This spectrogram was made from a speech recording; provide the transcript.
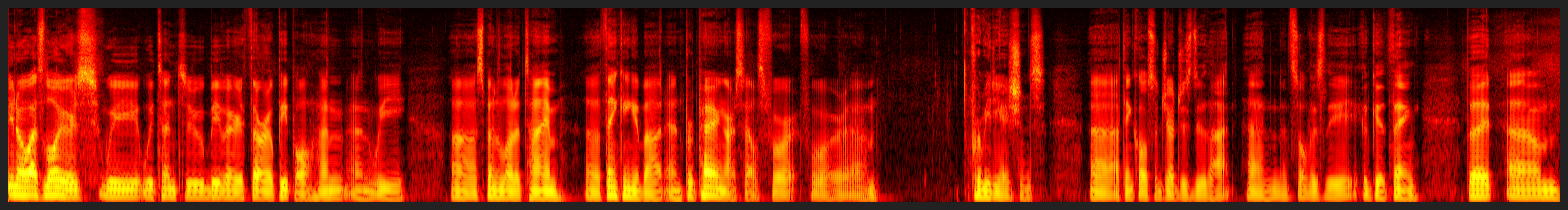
you know, as lawyers, we, we tend to be very thorough people, and and we uh, spend a lot of time uh, thinking about and preparing ourselves for for um, for mediations. Uh, I think also judges do that, and it's obviously a good thing. But um,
